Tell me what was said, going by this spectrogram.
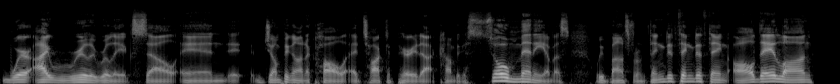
where I really, really excel and it, jumping on a call at talktoperry.com because so many of us, we bounce from thing to thing to thing all day long,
